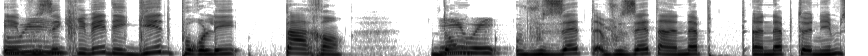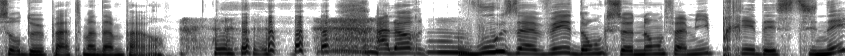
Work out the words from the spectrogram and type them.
et vous écrivez des guides pour les parents. Eh Donc, oui. vous êtes, vous êtes un, apt, un aptonyme sur deux pattes, Madame Parent. Alors, vous avez donc ce nom de famille prédestiné.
